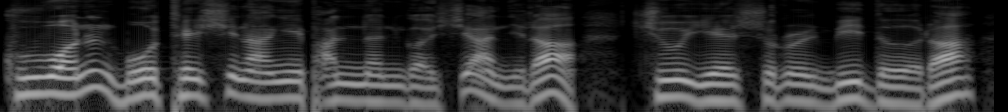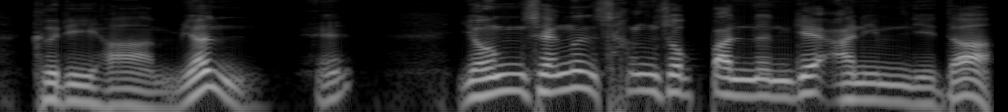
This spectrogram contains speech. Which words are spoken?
구원은 모태 신앙이 받는 것이 아니라 주 예수를 믿으라 그리하면 예? 영생은 상속받는 게 아닙니다.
